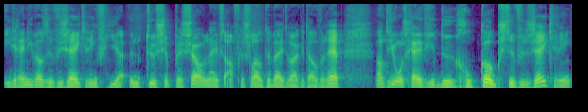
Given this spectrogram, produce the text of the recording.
iedereen die wel zijn verzekering via een tussenpersoon heeft afgesloten, weet waar ik het over heb. Want de jongens geven je de goedkoopste verzekering.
